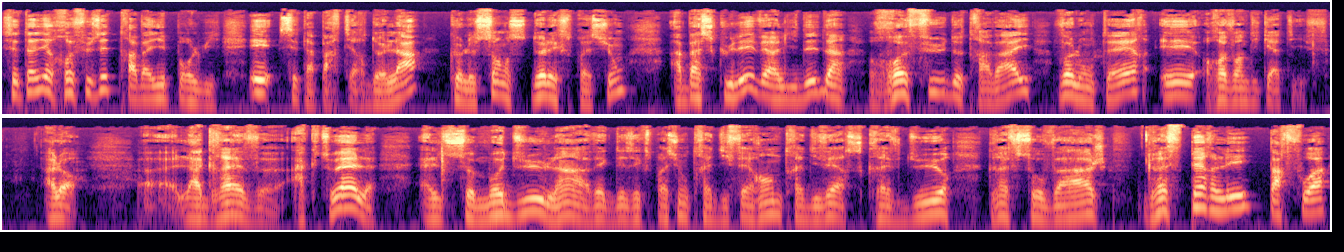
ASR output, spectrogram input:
c'est-à-dire refuser de travailler pour lui. Et c'est à partir de là que le sens de l'expression a basculé vers l'idée d'un refus de travail volontaire et revendicatif. Alors, euh, la grève actuelle, elle se module hein, avec des expressions très différentes, très diverses. Grève dure, grève sauvage, grève perlée parfois,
